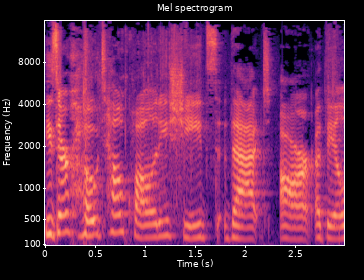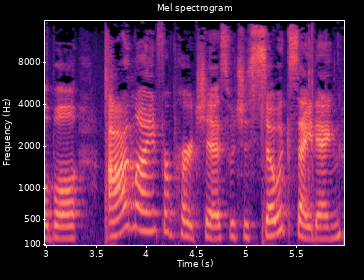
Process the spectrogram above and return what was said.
These are hotel quality sheets that are available online for purchase, which is so exciting.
